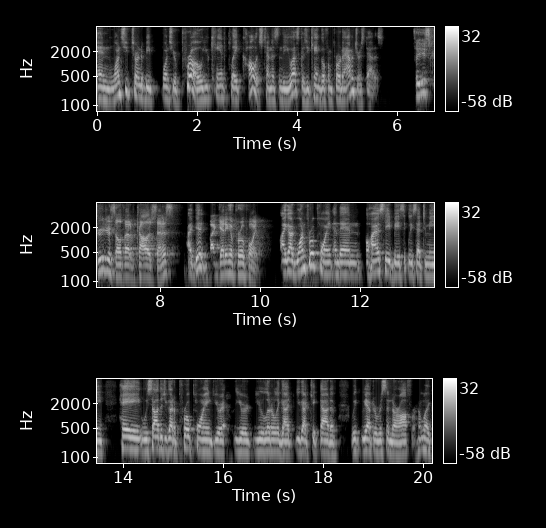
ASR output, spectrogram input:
And once you turn to be once you're pro, you can't play college tennis in the U.S. because you can't go from pro to amateur status. So you screwed yourself out of college tennis. I did by getting a pro point. I got one pro point, and then Ohio State basically said to me, hey we saw that you got a pro point you're you're you literally got you got kicked out of we, we have to rescind our offer i'm like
